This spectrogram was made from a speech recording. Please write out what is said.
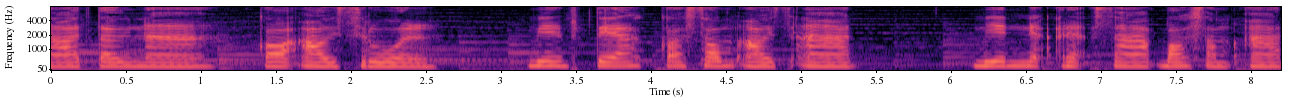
ណើរទៅណាក៏ឲ្យស្រួល មានផ្ទះក៏សុំឲ្យស្អាត មានអ្នករក្សាបោសសម្អាត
